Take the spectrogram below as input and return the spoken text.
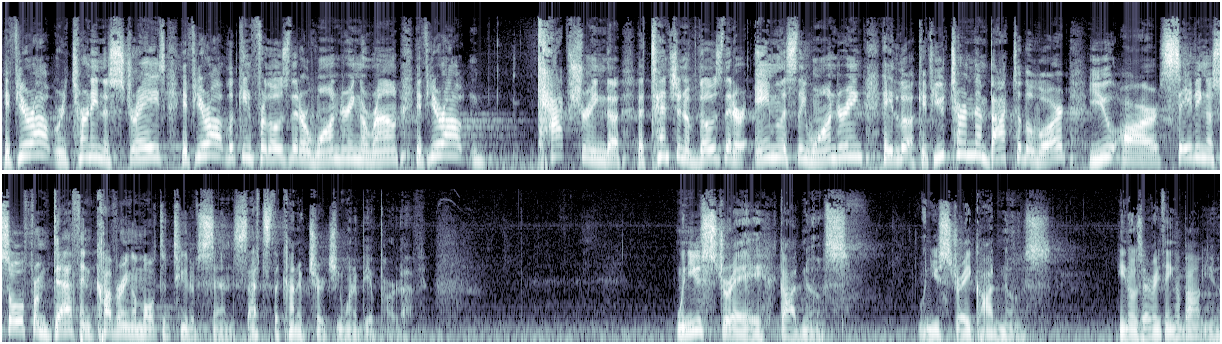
if you're out returning the strays, if you're out looking for those that are wandering around, if you're out capturing the attention of those that are aimlessly wandering, hey, look, if you turn them back to the Lord, you are saving a soul from death and covering a multitude of sins. That's the kind of church you want to be a part of. When you stray, God knows. When you stray, God knows. He knows everything about you.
